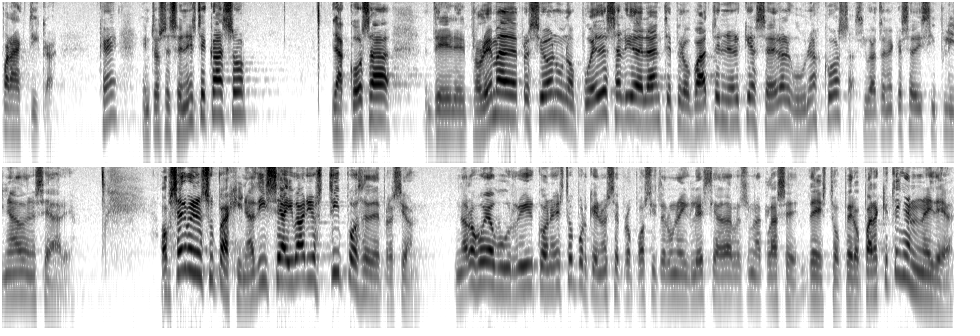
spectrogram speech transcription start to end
práctica. Entonces en este caso, la cosa del problema de depresión, uno puede salir adelante, pero va a tener que hacer algunas cosas y va a tener que ser disciplinado en ese área. Observen en su página, dice hay varios tipos de depresión. No los voy a aburrir con esto porque no es el propósito en una iglesia darles una clase de esto, pero para que tengan una idea,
